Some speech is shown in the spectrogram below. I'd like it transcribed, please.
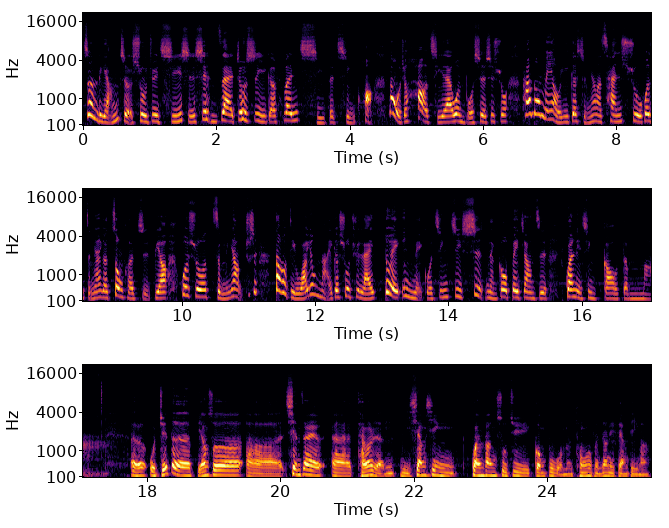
这两者数据其实现在就是一个分歧的情况，那我就好奇来问博士的是说，他都没有一个什么样的参数，或者怎么样一个综合指标，或者说怎么样，就是到底我要用哪一个数据来对应美国经济是能够被这样子关联性高的吗？呃，我觉得，比方说，呃，现在呃，台湾人，你相信官方数据公布我们通货膨胀率非常低吗？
